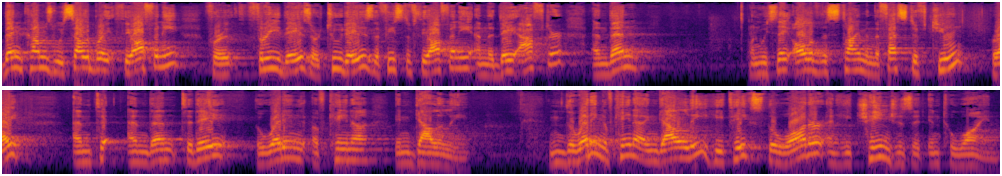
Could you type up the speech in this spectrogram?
Then comes, we celebrate Theophany for three days or two days, the Feast of Theophany and the day after. And then, when we say all of this time in the festive tune, right? And, to, and then today, the wedding of Cana in Galilee. In the wedding of Cana in Galilee, he takes the water and he changes it into wine.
